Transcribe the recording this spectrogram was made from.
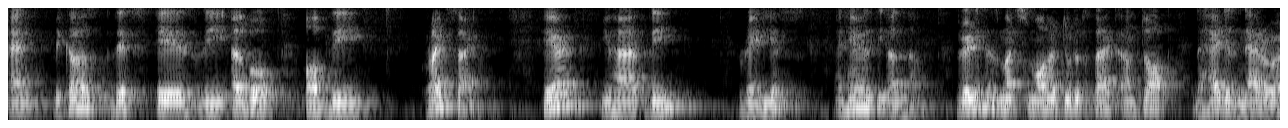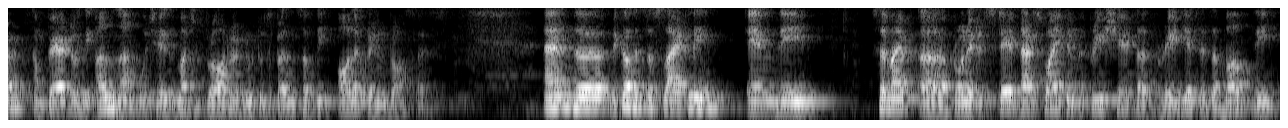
And because this is the elbow of the right side, here you have the radius and here is the ulna. The radius is much smaller due to the fact on top the head is narrower compared to the ulna which is much broader due to the presence of the olecranon process and uh, because it's a slightly in the semi-pronated uh, state that's why you can appreciate that radius is above the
